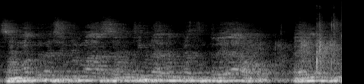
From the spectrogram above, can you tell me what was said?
સમગ્ર શિબિરમાં સૌથી વધારે ઉપસ્થિત રહ્યા હો, પહેલેથી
